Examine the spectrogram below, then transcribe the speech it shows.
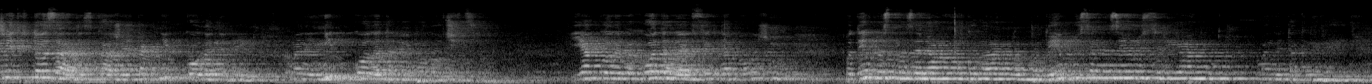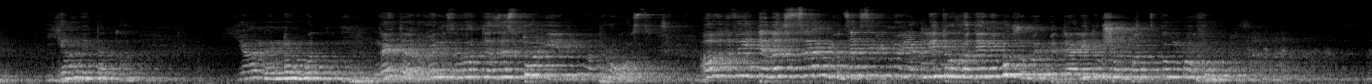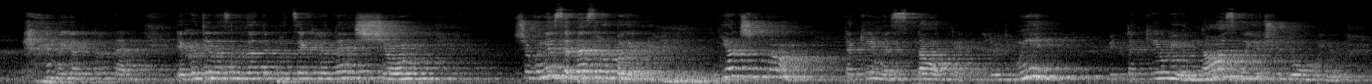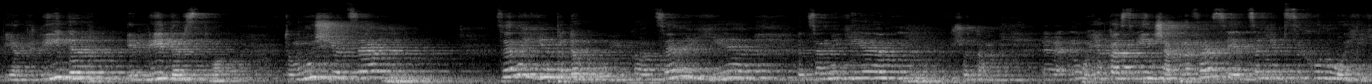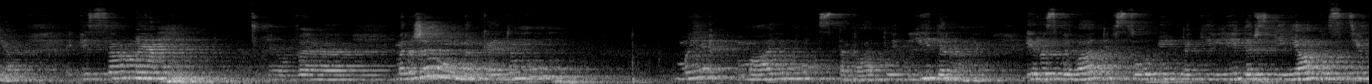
скажіть, хто ззаді скаже, я так ніколи не вийду. У мене ніколи так не вийде. Я коли виходила, я завжди боже, подивлюсь на Заряну Миколаївну, подивлюся на Зіру Сір'яну, в мене так не вийде. Я не така. Я не, ну от, знаєте, організувати застолі вопрос. А от вийти на сцену, це все рівно, як літру води не можу випити, а літру шампанського можу. Ну, я не про те. Я хотіла сказати про цих людей, що, що вони себе зробили. Як же нам такими стати людьми під такою назвою чудовою, як лідер і лідерство? Тому що це, це не є педагогіка, це не є, це не є що там, е, ну, якась інша професія, це є психологія. І саме в мережевому маркетингу ми маємо ставати лідерами і собі такі лідерські якості.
